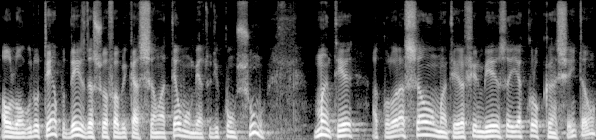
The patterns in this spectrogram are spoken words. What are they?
ao longo do tempo, desde a sua fabricação até o momento de consumo, manter a coloração, manter a firmeza e a crocância. Então,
